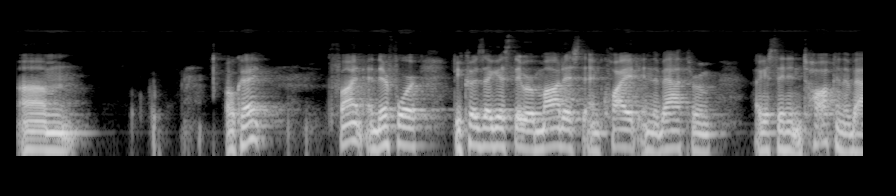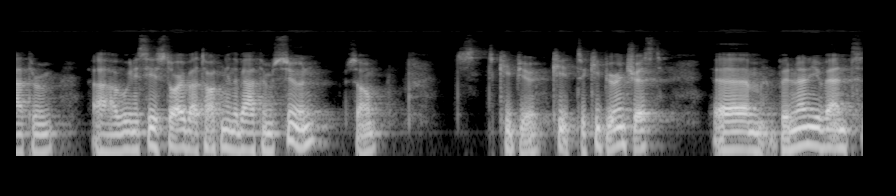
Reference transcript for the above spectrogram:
Um, okay, fine. And therefore, because I guess they were modest and quiet in the bathroom, I guess they didn't talk in the bathroom. Uh, we're going to see a story about talking in the bathroom soon, so to keep you keep, to keep your interest. Um, but in any event,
